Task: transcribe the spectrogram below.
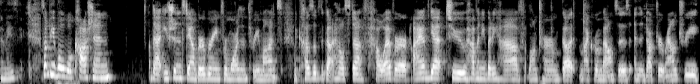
Amazing. Some people will caution that you shouldn't stay on berberine for more than three months because of the gut health stuff. However, I have yet to have anybody have long term gut micro imbalances. And then Dr. Rountree,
